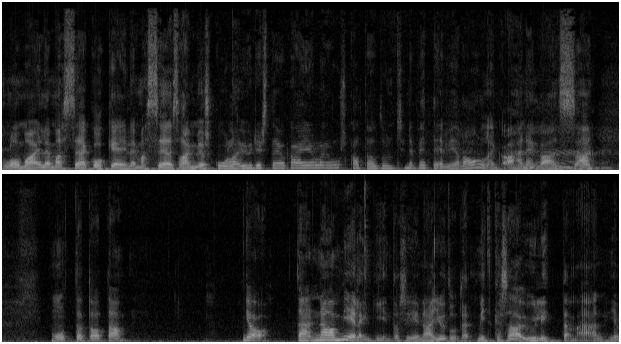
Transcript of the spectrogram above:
lomailemassa ja kokeilemassa. Ja sain myös kuulla yhdestä, joka ei ole uskaltautunut sinne veteen vielä ollenkaan hänen kanssaan. Mutta tota, joo, tää, nämä on mielenkiintoisia nämä jutut, että mitkä saa ylittämään ja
